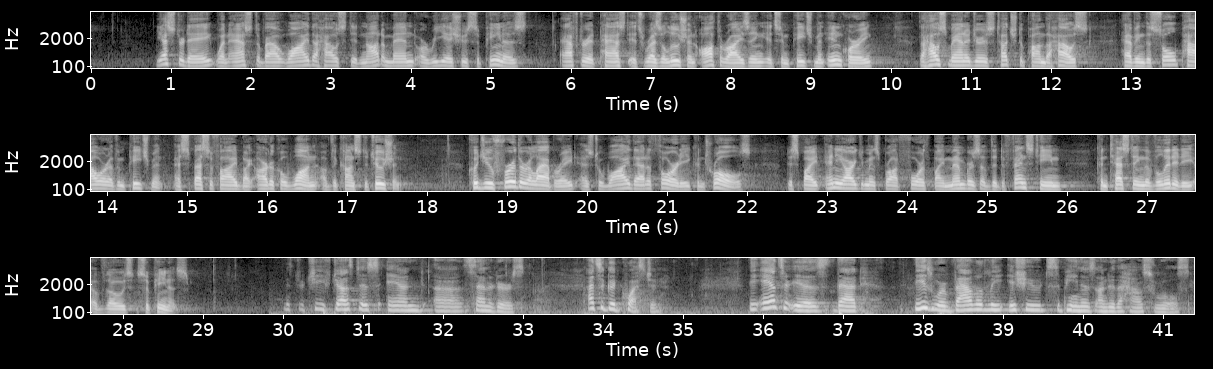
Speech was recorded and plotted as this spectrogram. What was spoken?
Yesterday, when asked about why the House did not amend or reissue subpoenas after it passed its resolution authorizing its impeachment inquiry, the House managers touched upon the House having the sole power of impeachment as specified by Article 1 of the Constitution. Could you further elaborate as to why that authority controls, despite any arguments brought forth by members of the defense team contesting the validity of those subpoenas? Mr. Chief Justice and uh, Senators, that's a good question. The answer is that these were validly issued subpoenas under the House rules.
